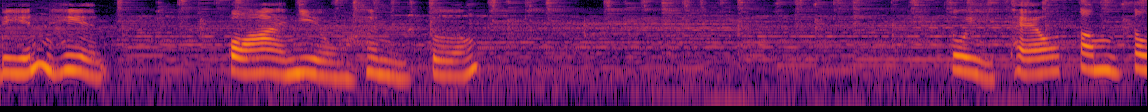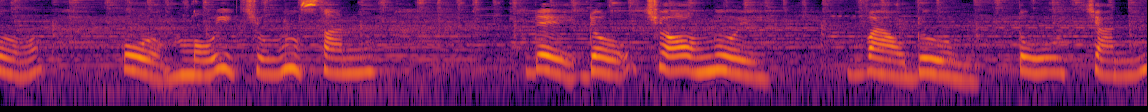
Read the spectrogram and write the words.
biến hiện qua nhiều hình tướng. Tùy theo tâm tưởng của mỗi chúng sanh, để độ cho người vào đường tu chánh.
